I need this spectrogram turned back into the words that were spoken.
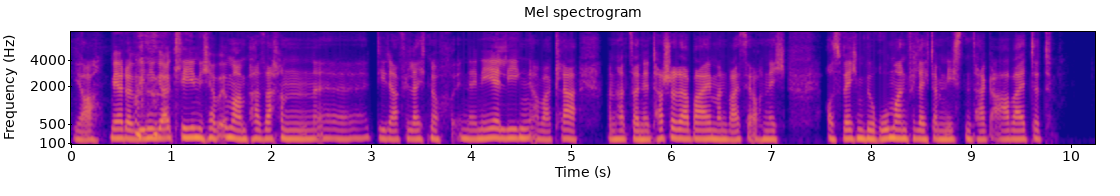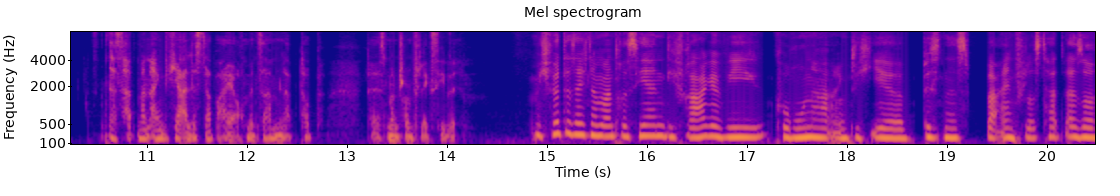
Ja, mehr oder weniger clean. Ich habe immer ein paar Sachen, äh, die da vielleicht noch in der Nähe liegen. Aber klar, man hat seine Tasche dabei. Man weiß ja auch nicht, aus welchem Büro man vielleicht am nächsten Tag arbeitet das hat man eigentlich ja alles dabei, auch mit seinem Laptop. Da ist man schon flexibel. Mich würde tatsächlich nochmal interessieren, die Frage, wie Corona eigentlich ihr Business beeinflusst hat. Also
